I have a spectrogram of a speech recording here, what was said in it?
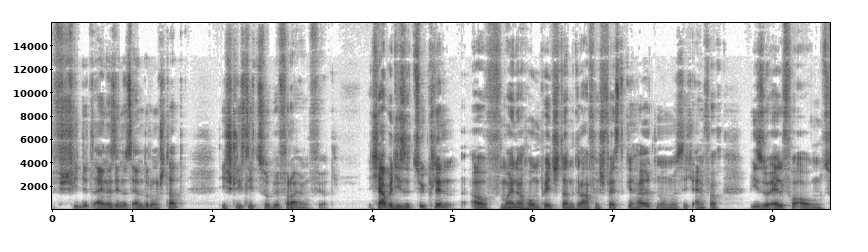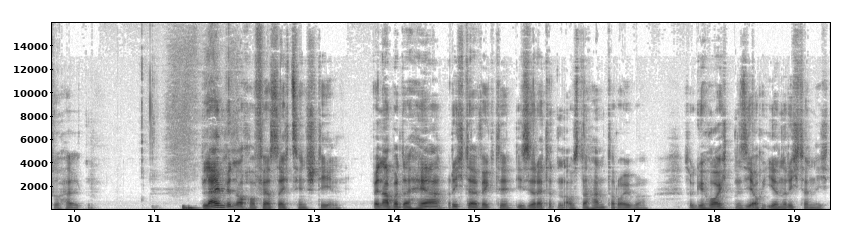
findet eine Sinnesänderung statt, die schließlich zur Befreiung führt. Ich habe diese Zyklen auf meiner Homepage dann grafisch festgehalten, um es sich einfach visuell vor Augen zu halten. Bleiben wir noch auf Vers 16 stehen. Wenn aber der Herr Richter erweckte, die sie retteten aus der Hand der Räuber, so gehorchten sie auch ihren Richtern nicht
